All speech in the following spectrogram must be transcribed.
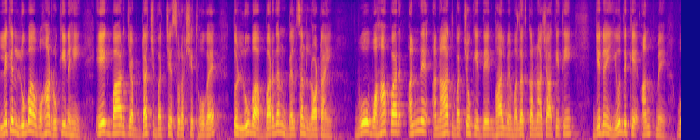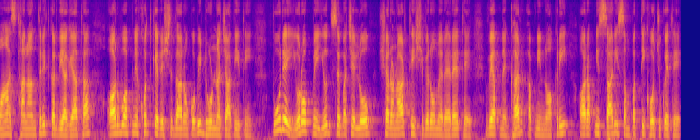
लेकिन लूबा वहाँ रुकी नहीं। एक बार जब डच बच्चे सुरक्षित हो गए तो लूबा बर्गन बेल्सन लौट आई। वो वहाँ पर अन्य अनाथ बच्चों की देखभाल में मदद करना चाहती थी। जिन्हें युद्ध के अंत में वहाँ स्थानांतरित कर दिया गया था और वो अपने खुद के रिश्तेदारों को भी ढूंढना चाहती थीं। पूरे यूरोप में युद्ध से बचे लोग शरणार्थी शिविरों में रह रहे थे। वे अपने घर, अपनी नौकरी और अपनी सारी संपत्ति खो चुके थे,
